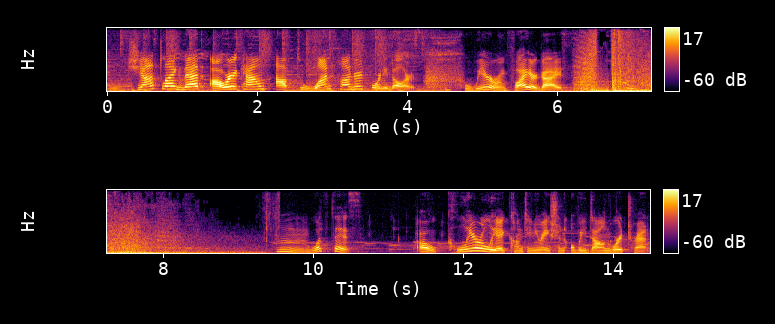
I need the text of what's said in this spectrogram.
And just like that, our account's up to $140. We're on fire, guys! Hmm, what's this? Oh, clearly a continuation of a downward trend.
